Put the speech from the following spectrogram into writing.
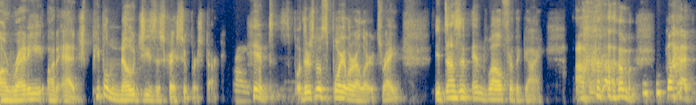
already on edge. People know jesus christ superstar. Right. hint there's no spoiler alerts right? It doesn't end well for the guy. Um, but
